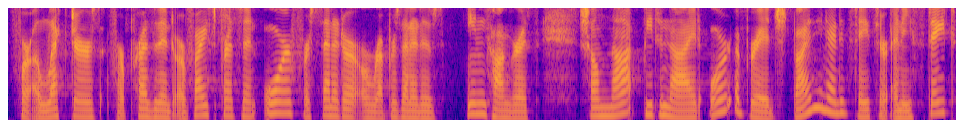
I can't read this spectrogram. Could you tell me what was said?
for electors for president or vice president, or for senator or representatives in Congress shall not be denied or abridged by the United States or any state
